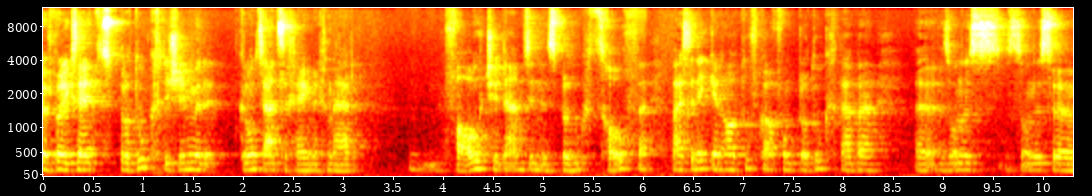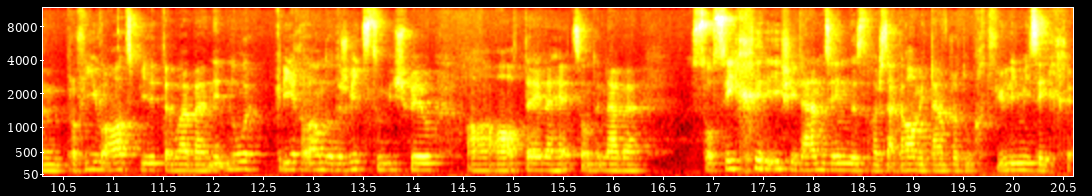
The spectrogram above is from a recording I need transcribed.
du hast vorhin gesagt, das Produkt ist immer grundsätzlich eigentlich falsch in dem Sinne, ein Produkt zu kaufen. Ich weiss ja nicht genau die Aufgabe des Produkts, eben äh, so ein, so ein ähm, Profil anzubieten, das eben nicht nur Griechenland oder Schweiz zum Beispiel an Anteilen hat, sondern eben so sicher ist in dem Sinne, dass du kannst sagen, ah, mit diesem Produkt fühle ich mich sicher.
